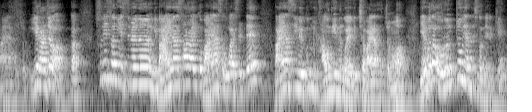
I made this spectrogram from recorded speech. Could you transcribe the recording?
마이너스 4.5 이해 가죠? 그러니까 수리성이 있으면은 여기 마이너스 4가 있고 마이너스 5가 있을 때 마이너스 2외구는 이 가운데 있는 거예요. 그쵸? 마이너스 4.5 얘보다 오른쪽이라는 뜻이거든요. 이렇게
